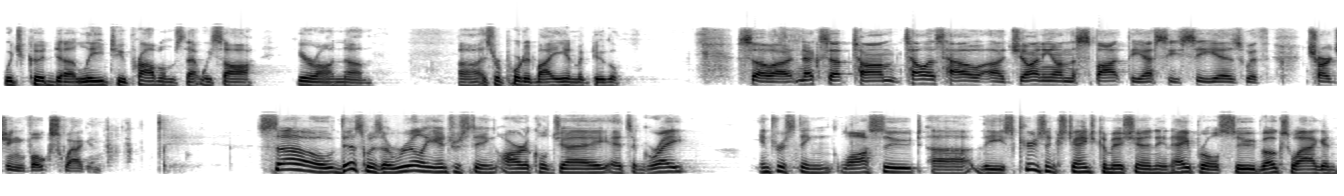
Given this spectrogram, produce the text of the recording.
which could uh, lead to problems that we saw here on, um, uh, as reported by Ian MacDougall. So uh, next up, Tom, tell us how uh, Johnny on the spot the SEC is with charging Volkswagen. So this was a really interesting article, Jay. It's a great interesting lawsuit. Uh, the Securities and Exchange Commission in April sued Volkswagen,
